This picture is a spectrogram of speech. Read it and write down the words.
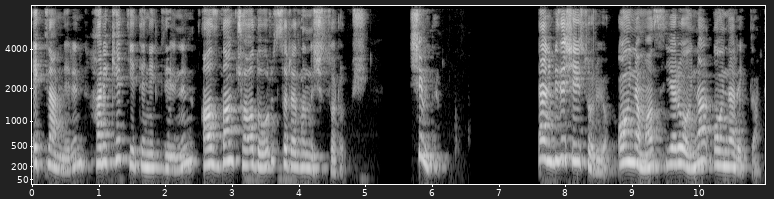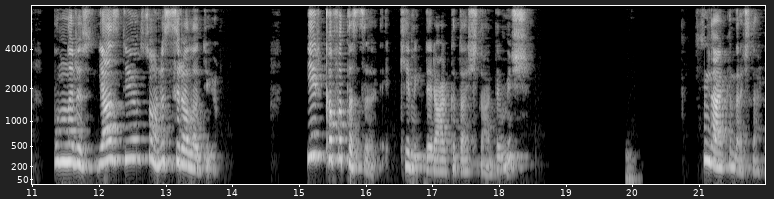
eklemlerin hareket yeteneklerinin azdan çoğa doğru sıralanışı sorulmuş. Şimdi yani bize şeyi soruyor. Oynamaz, yarı oynar, oynar eklem. Bunları yaz diyor sonra sırala diyor. Bir kafatası kemikleri arkadaşlar demiş. Şimdi arkadaşlar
